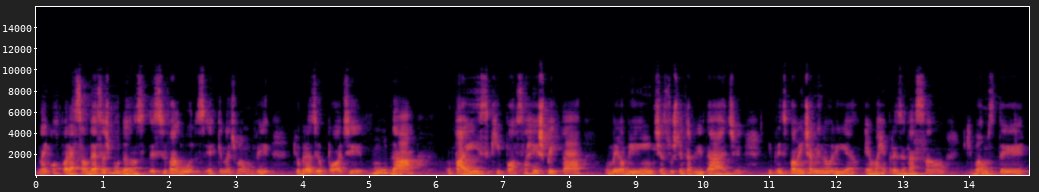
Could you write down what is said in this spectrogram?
na incorporação dessas mudanças, desses valores, é que nós vamos ver que o Brasil pode mudar um país que possa respeitar o meio ambiente, a sustentabilidade e principalmente a minoria. É uma representação que vamos ter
